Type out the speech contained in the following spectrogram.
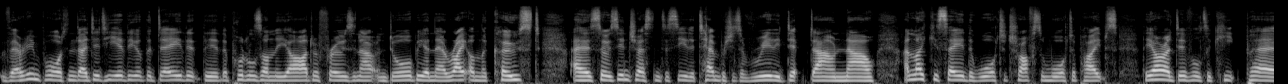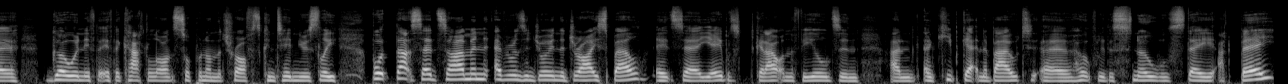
Very important. I did hear the other day that the, the puddles on the yard are frozen out in Dalby and they're right on the coast. Uh, so it's interesting to see the temperatures have really dipped down now. And like you say, the water troughs and water pipes, they are a divil to keep uh, going if the, if the cattle aren't supping on the troughs continuously. But that said, Simon, everyone's enjoying the dry spell. It's uh, you're able to get out on the fields and, and, and keep getting about. Uh, hopefully the snow will stay at bay.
